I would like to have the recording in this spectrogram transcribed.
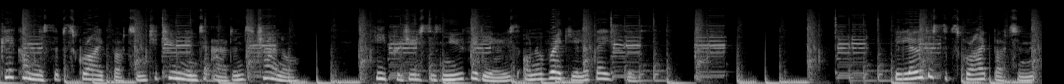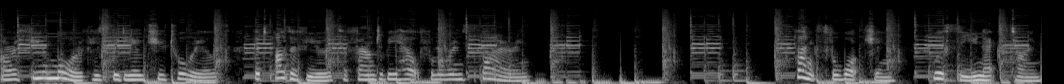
click on the subscribe button to tune into Adam's channel. He produces new videos on a regular basis. Below the subscribe button are a few more of his video tutorials that other viewers have found to be helpful or inspiring. Thanks for watching. We'll see you next time.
